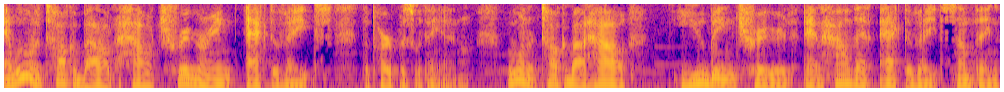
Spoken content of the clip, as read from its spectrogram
And we want to talk about how triggering activates the purpose within. We want to talk about how you being triggered and how that activates something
